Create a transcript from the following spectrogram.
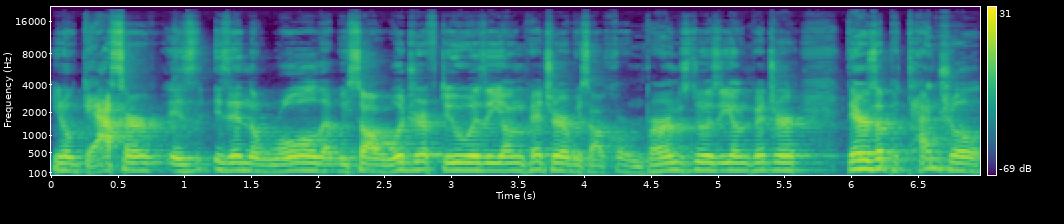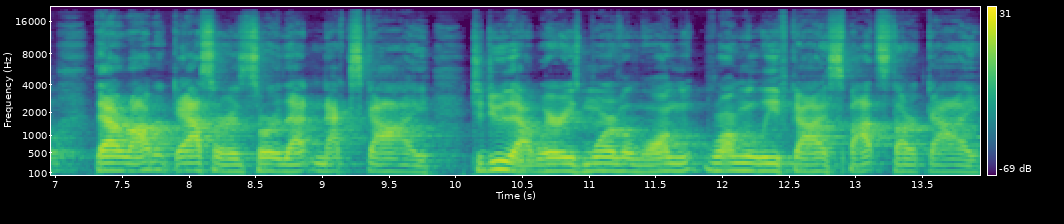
you know, Gasser is is in the role that we saw Woodruff do as a young pitcher, we saw Corbin Burnes do as a young pitcher. There's a potential that Robert Gasser is sort of that next guy to do that, where he's more of a long long relief guy, spot start guy,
